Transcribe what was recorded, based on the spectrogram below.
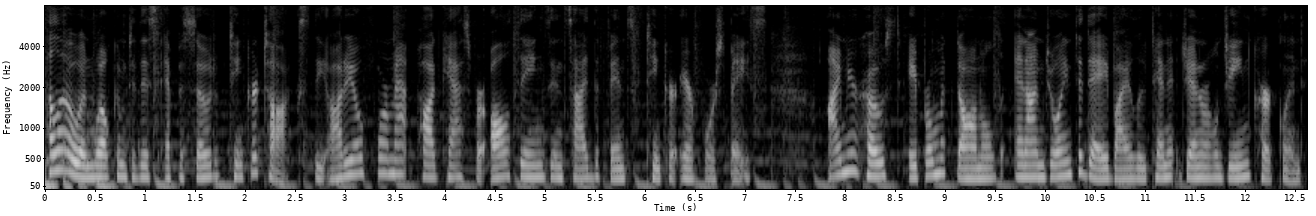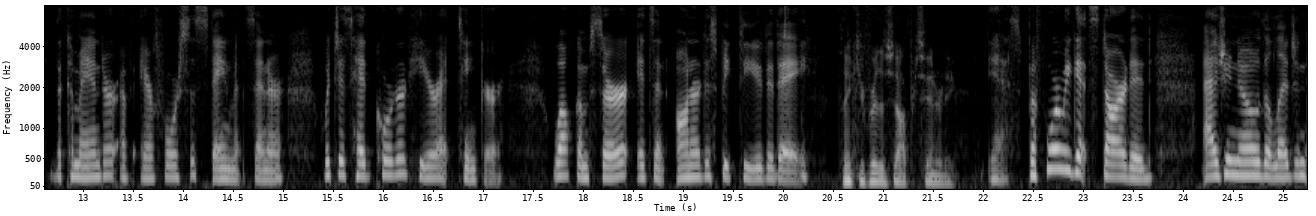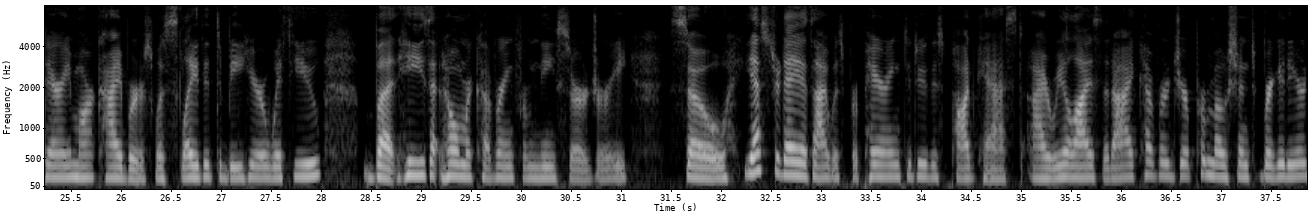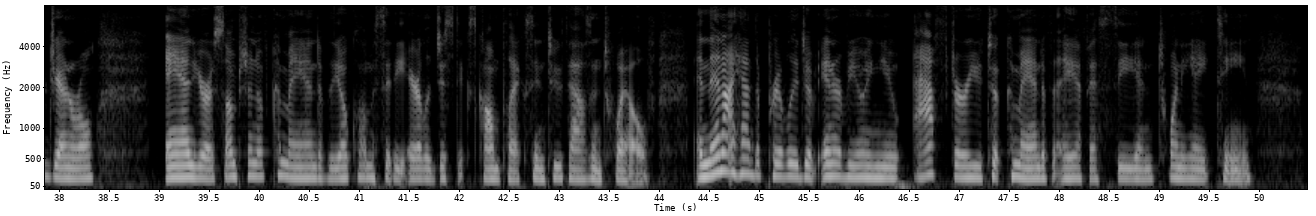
Hello, and welcome to this episode of Tinker Talks, the audio format podcast for all things inside the fence of Tinker Air Force Base. I'm your host, April McDonald, and I'm joined today by Lieutenant General Gene Kirkland, the commander of Air Force Sustainment Center, which is headquartered here at Tinker. Welcome, sir. It's an honor to speak to you today. Thank you for this opportunity. Yes. Before we get started, as you know, the legendary Mark Hybers was slated to be here with you, but he's at home recovering from knee surgery. So, yesterday, as I was preparing to do this podcast, I realized that I covered your promotion to Brigadier General and your assumption of command of the Oklahoma City Air Logistics Complex in 2012. And then I had the privilege of interviewing you after you took command of the AFSC in 2018.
